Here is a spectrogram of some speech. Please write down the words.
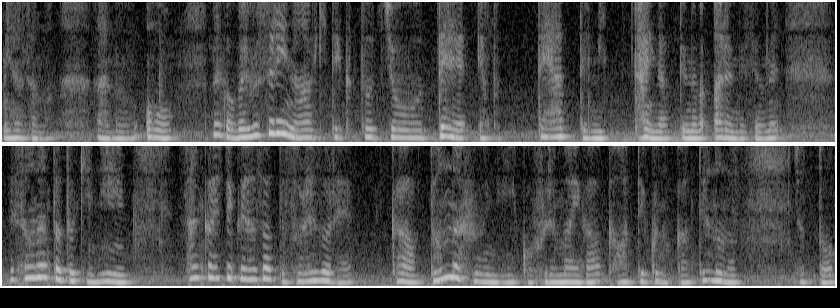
皆様あのをなんか Web3 のアーキテクト上でやっぱ出会ってみたいなっていうのがあるんですよね。でそうなった時に参加してくださったそれぞれがどんな風にこう振る舞いが変わっていくのかっていうのもちょっと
